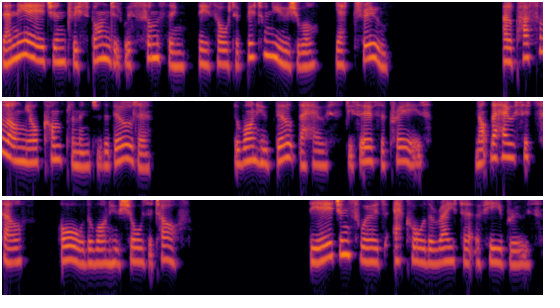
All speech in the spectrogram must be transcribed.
Then the agent responded with something they thought a bit unusual, yet true. I'll pass along your compliment to the builder. The one who built the house deserves the praise, not the house itself or the one who shows it off. The agent's words echo the writer of Hebrews.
